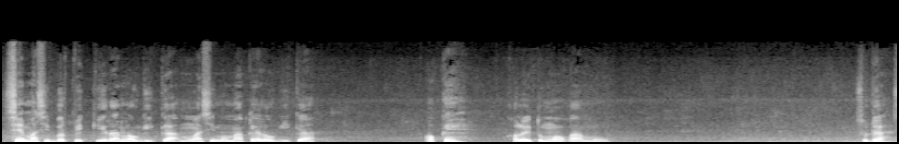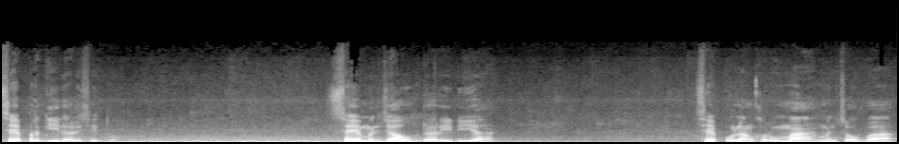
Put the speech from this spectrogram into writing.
Saya masih berpikiran logika, masih memakai logika. Oke, kalau itu mau kamu. Sudah, saya pergi dari situ. Saya menjauh dari dia. Saya pulang ke rumah mencoba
